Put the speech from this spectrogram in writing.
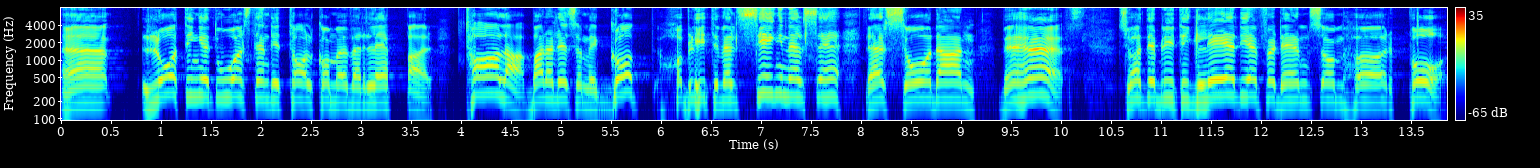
Eh, Låt inget oanständigt tal komma över läppar, Tala bara det som är gott och bli till välsignelse där sådan behövs. Så att det blir till glädje för dem som hör på.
